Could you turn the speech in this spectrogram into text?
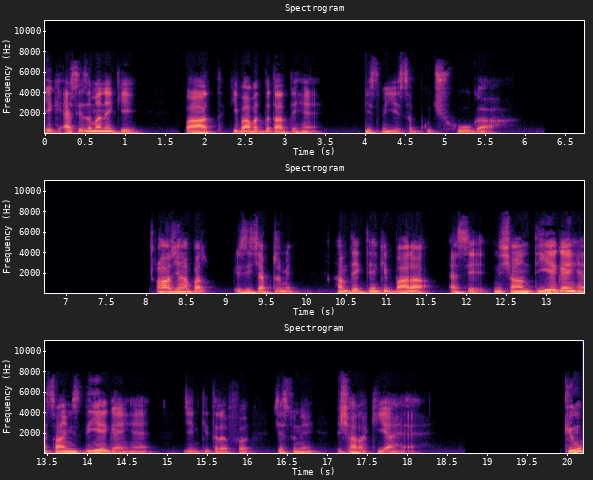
एक ऐसे जमाने की बात की बाबत बताते हैं, जिसमें ये सब कुछ होगा। और यहाँ पर इसी चैप्टर में हम देखते हैं कि बारह ऐसे निशान दिए गए हैं साइंस दिए गए हैं, जिनकी तरफ़ यसु ने इशारा किया है। क्यों?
